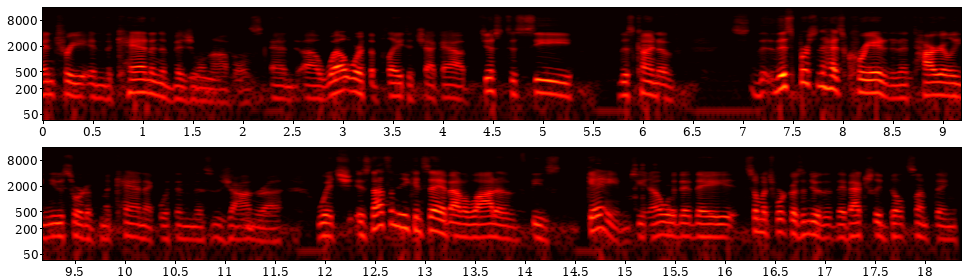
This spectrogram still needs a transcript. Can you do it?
entry in the canon of visual novels, and uh, well worth a play to check out just to see this kind of. Th- This person has created an entirely new sort of mechanic within this genre, which is not something you can say about a lot of these games, you know, where they, they so much work goes into it that they've actually built something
